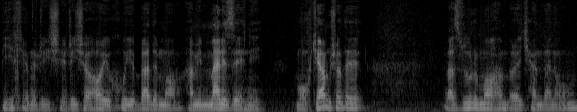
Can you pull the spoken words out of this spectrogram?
بیخ یعنی ریشه ریشه های خوی بد ما همین من ذهنی محکم شده و زور ما هم برای کندن اون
